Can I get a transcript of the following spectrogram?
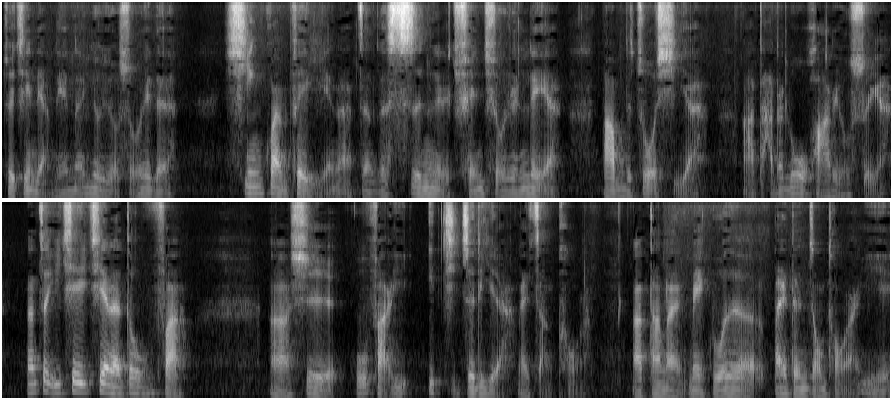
最近两年呢，又有所谓的新冠肺炎啊，整个肆虐了全球人类啊，把我们的作息啊啊打得落花流水啊。那这一切一切呢，都无法啊，是无法以一己之力啊来掌控啊。啊，当然，美国的拜登总统啊，也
